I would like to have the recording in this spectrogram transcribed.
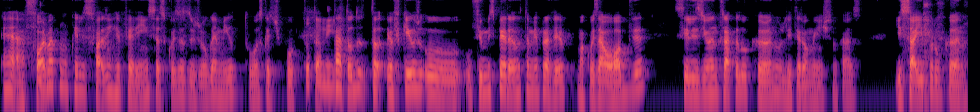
É, a forma com que eles fazem referência às coisas do jogo é meio tosca, tipo, Totalmente. tá todo, to- eu fiquei o, o, o filme esperando também pra ver uma coisa óbvia, se eles iam entrar pelo cano, literalmente no caso, e sair por um cano,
